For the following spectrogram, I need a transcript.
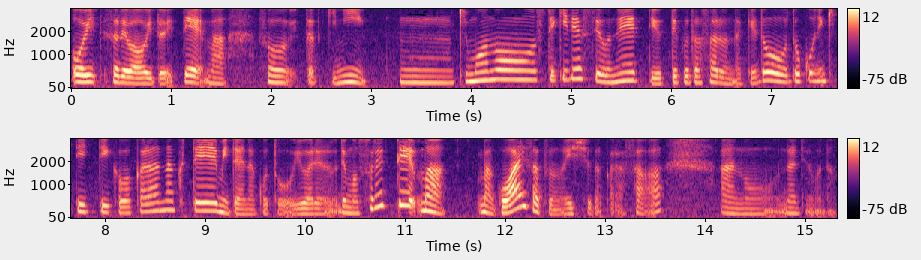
置いそれは置いといて。まあそういった時に「うん着物素敵ですよね」って言ってくださるんだけどどこに着ていっていいか分からなくてみたいなことを言われる。でもそれってまあまあご挨拶の一種だからさあのなんていうのかな。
